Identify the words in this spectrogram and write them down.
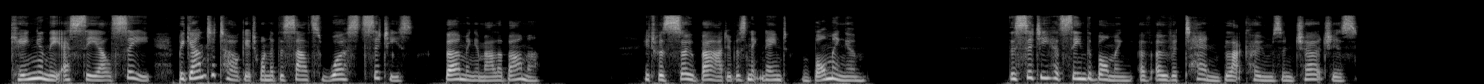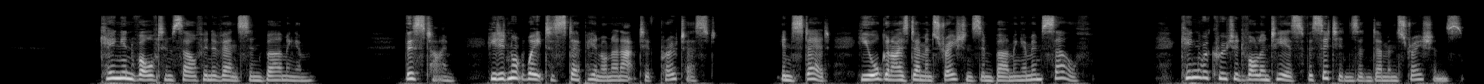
King and the SCLC began to target one of the South's worst cities, Birmingham, Alabama. It was so bad it was nicknamed Bombingham. The city had seen the bombing of over 10 black homes and churches. King involved himself in events in Birmingham. This time, he did not wait to step in on an active protest. Instead, he organized demonstrations in Birmingham himself. King recruited volunteers for sit-ins and demonstrations.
